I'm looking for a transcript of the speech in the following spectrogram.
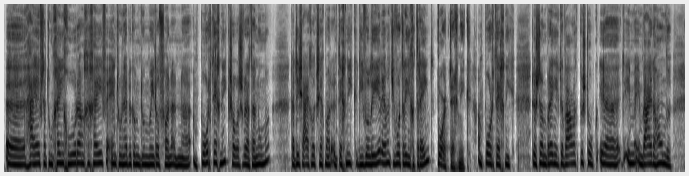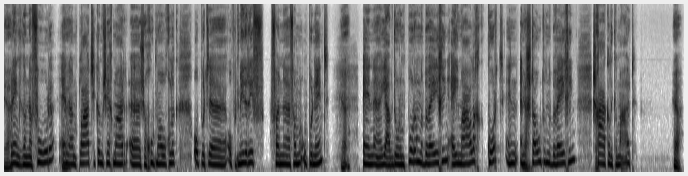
Hij heeft daar toen geen gehoor aan gegeven. En toen heb ik hem door middel van een, een poorttechniek, zoals we dat dan noemen. Dat is eigenlijk zeg maar een techniek die we leren, hè, want je wordt erin getraind Poorttechniek. Poorttechniek. Dus dan breng ik de wapenpistol eh in, in beide handen. Ja. Breng ik hem naar voren. En Ja. dan plaats ik hem zeg maar eh, zo goed mogelijk op het, eh, op het middenrif van, van mijn opponent. Ja. En ja, door een porrende beweging, eenmalig, kort en, en een stotende beweging, schakel ik hem uit. Ja.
